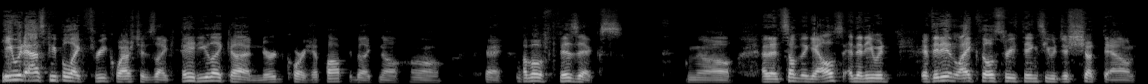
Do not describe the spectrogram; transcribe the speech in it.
he would ask people like three questions like, hey, do you like uh, nerdcore hip hop? They'd be like, no. Oh, okay. How about physics? No. And then something else. And then he would, if they didn't like those three things, he would just shut down.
